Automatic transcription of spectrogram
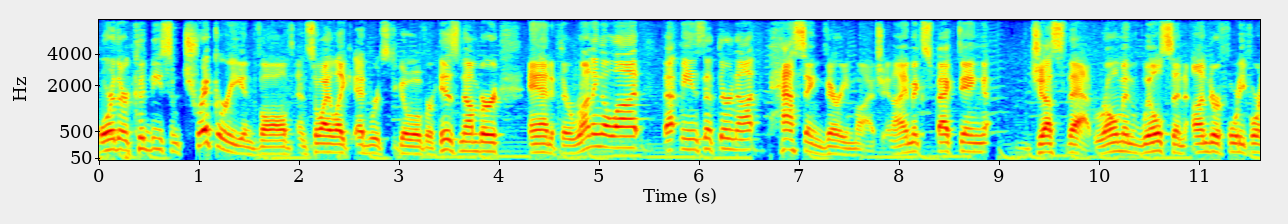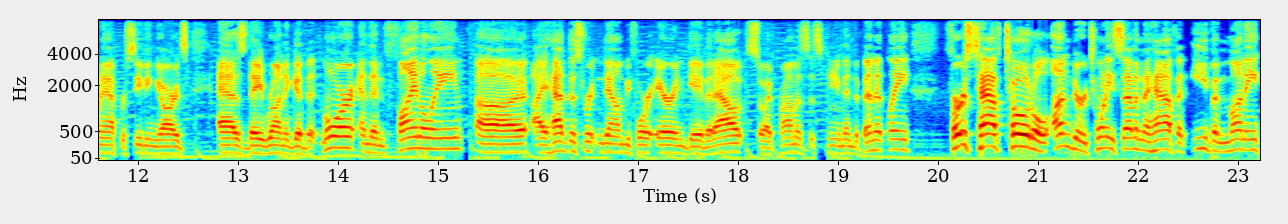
or there could be some trickery involved. And so I like Edwards to go over his number. And if they're running a lot, that means that they're not passing very much. And I'm expecting just that. Roman Wilson under 44 and a half receiving yards as they run a good bit more. And then finally, uh, I had this written down before Erin gave it out, so I promise this came independently. First half total under 27 and a half at even money.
